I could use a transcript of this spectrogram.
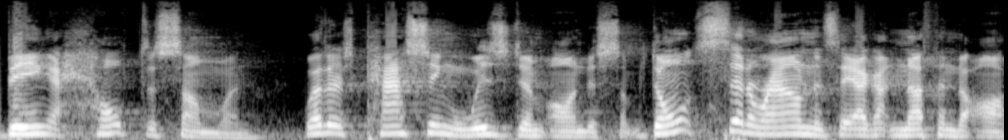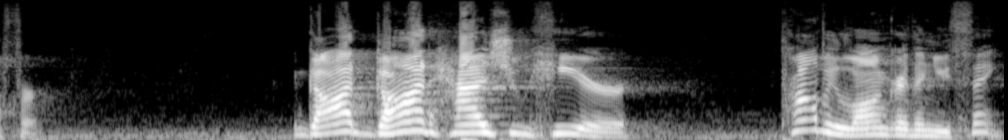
being a help to someone, whether it's passing wisdom on to someone. Don't sit around and say, I got nothing to offer. God, God has you here probably longer than you think.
